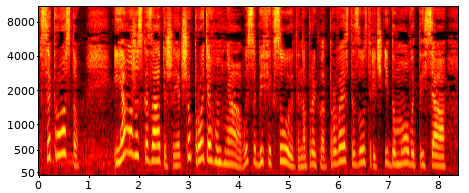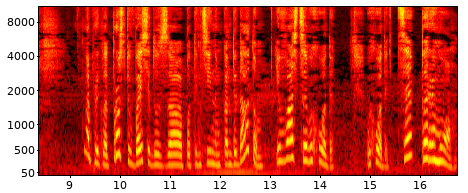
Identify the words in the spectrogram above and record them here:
Все просто. І я можу сказати, що якщо протягом дня ви собі фіксуєте, наприклад, провести зустріч і домовитися, наприклад, про співбесіду з потенційним кандидатом, і у вас це виходить. Виходить, це перемога.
